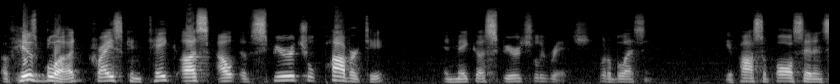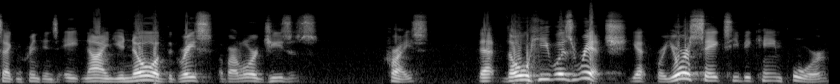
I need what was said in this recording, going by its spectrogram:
of his blood, Christ can take us out of spiritual poverty and make us spiritually rich. What a blessing. The Apostle Paul said in 2 Corinthians 8 9, You know of the grace of our Lord Jesus Christ, that though he was rich, yet for your sakes he became poor,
